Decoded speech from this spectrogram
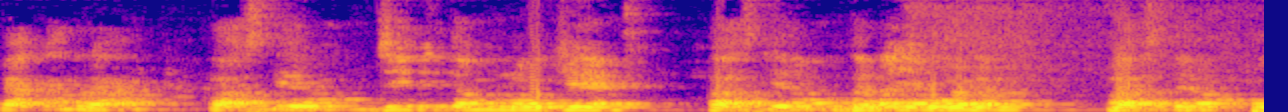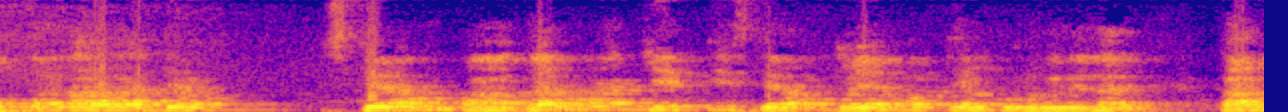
ಯಾಕಂದ್ರ, ಅಸ್ಥಿರಂ ಜೀವಿತಂ ಲೋಕೆ, ಅಸ್ಥಿರಂ ಧನ ಯೌವನಂ ಅಸ್ಥಿರಂ ಪುತ್ರದಾರಾಧ್ಯಂ ಸ್ಥಿರಂ ಧರ್ಮ, ಕೀರ್ತಿ, ಸ್ಥಿರಂ, ದ್ವಯಂ ಅಂತ ಹೇಳ್ಕೊಂಡು ಬಂದಿದ್ದಾರೆ. ತಾನು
